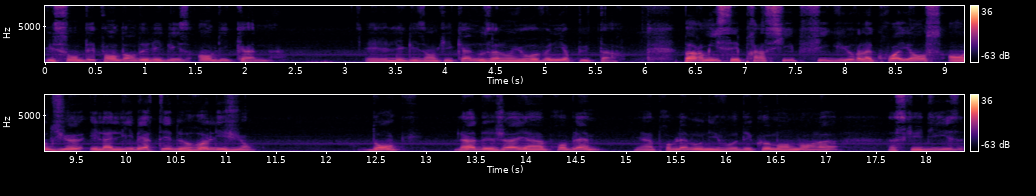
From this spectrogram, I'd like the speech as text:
ils sont dépendants de l'Église anglicane. Et l'Église anglicane, nous allons y revenir plus tard. Parmi ces principes figure la croyance en Dieu et la liberté de religion. Donc, Là, déjà, il y a un problème. Il y a un problème au niveau des commandements, là, parce qu'ils disent,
